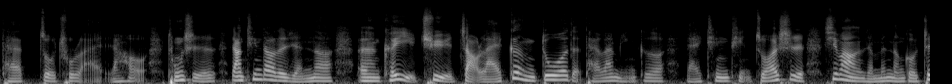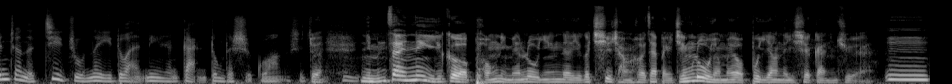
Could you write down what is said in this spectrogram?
把它做出来，然后同时让听到的人呢，嗯，可以去找来更多的台湾民歌来听听，主要是希望人们能够真正的记住那一段令人感动的时光，是这样。嗯你们在那一个棚里面录音的一个气场和在北京录有没有不一样的一些感觉？嗯，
